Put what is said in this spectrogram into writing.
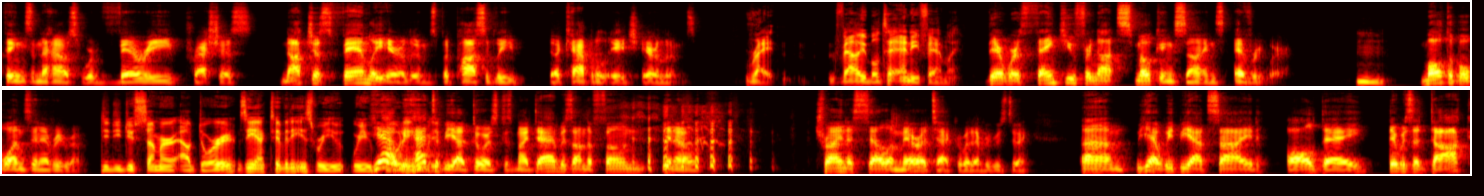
things in the house were very precious, not just family heirlooms, but possibly uh, capital H heirlooms. right, valuable to any family. There were "Thank you for not smoking" signs everywhere, Hmm. multiple ones in every room. Did you do summer outdoorsy activities? Were you were you yeah, boating? we had Were to you- be outdoors because my dad was on the phone, you know, trying to sell a Meritech or whatever he was doing. Um, yeah, we'd be outside all day. There was a dock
